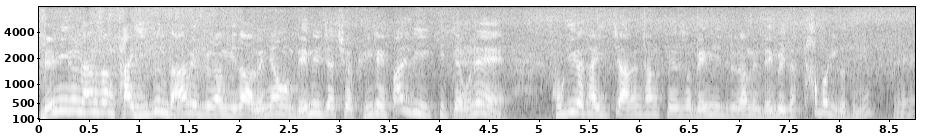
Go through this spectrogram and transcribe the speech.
메밀은 항상 다 익은 다음에 들어갑니다. 왜냐하면 메밀 자체가 굉장히 빨리 익기 때문에 고기가 다 익지 않은 상태에서 메밀이 들어가면 메밀이 다 타버리거든요. 예.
